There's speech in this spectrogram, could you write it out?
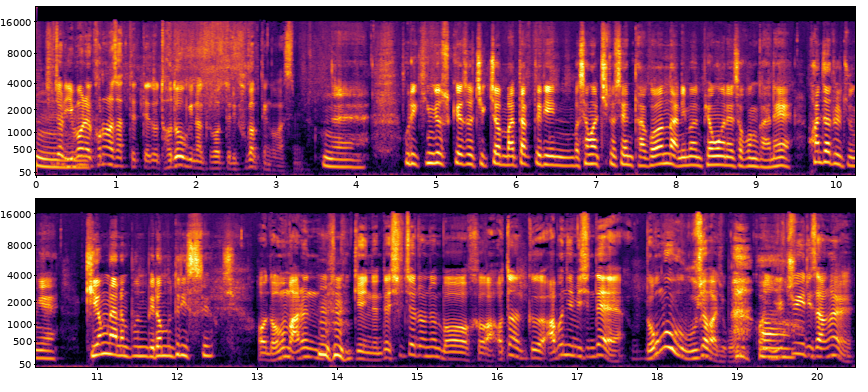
음. 실제로 이번에 코로나 사태 때도 더더욱이나 그것들이 부각된 것 같습니다. 네. 우리 김 교수께서 직접 맞닥뜨린 뭐 생활치료센터건 아니면 병원에서건 간에 환자들 중에 기억나는 분 이런 분들이 있어요? 혹시? 어, 너무 많은 게 있는데 실제로는 뭐 그 어떤 그 아버님이신데 너무 우셔가지고 거의 아. 일주일 이상을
